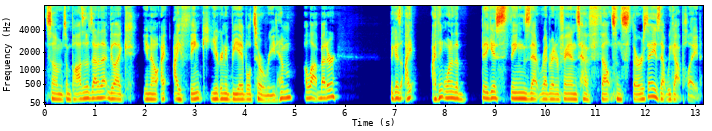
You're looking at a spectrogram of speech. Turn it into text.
some some positives out of that and be like, you know, I I think you're going to be able to read him a lot better because I I think one of the biggest things that Red Raider fans have felt since Thursday is that we got played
